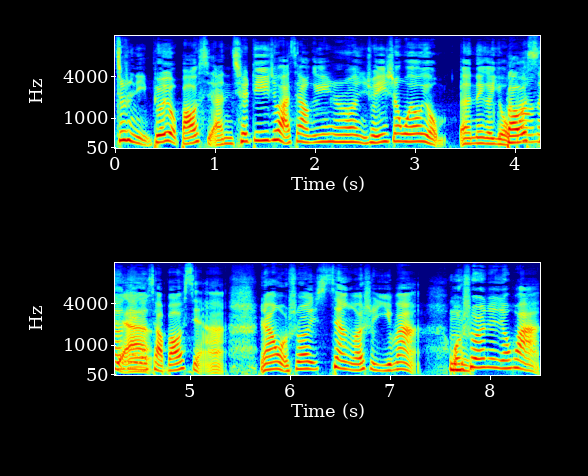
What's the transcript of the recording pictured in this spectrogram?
就是你，比如有保险，你其实第一句话先要跟医生说，你说医生，我有有呃那个有保的那个小保险，然后我说限额是一万，我说这句话，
